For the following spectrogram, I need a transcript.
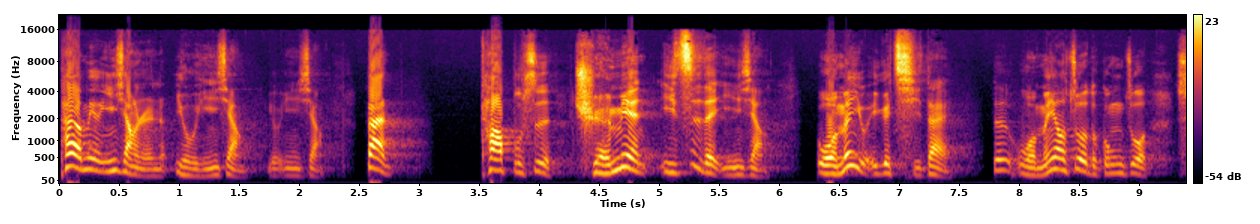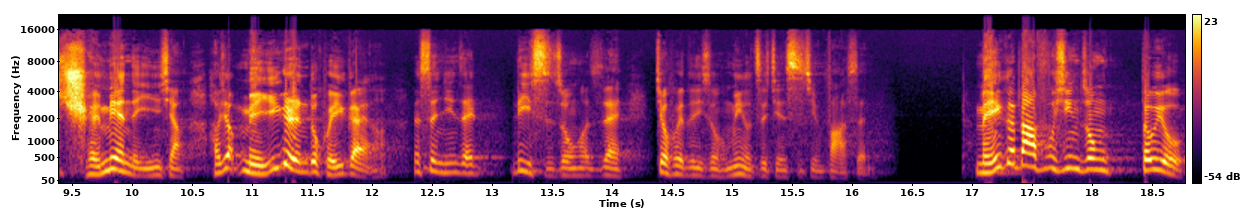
他有没有影响人呢？有影响，有影响，但他不是全面一致的影响。我们有一个期待。这我们要做的工作是全面的影响，好像每一个人都悔改啊。那圣经在历史中或者在教会的历史中没有这件事情发生。每一个大复兴中都有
